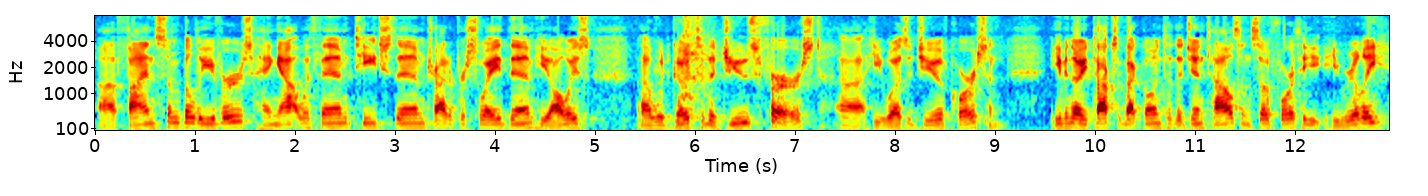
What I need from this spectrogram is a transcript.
uh, find some believers, hang out with them, teach them, try to persuade them. He always uh, would go to the Jews first. Uh, he was a Jew, of course, and even though he talks about going to the Gentiles and so forth, he, he really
